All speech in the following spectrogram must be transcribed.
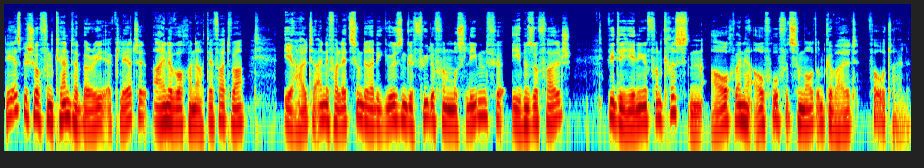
Der Erzbischof von Canterbury erklärte eine Woche nach der Fatwa, er halte eine Verletzung der religiösen Gefühle von Muslimen für ebenso falsch wie diejenige von Christen, auch wenn er Aufrufe zu Mord und Gewalt verurteile.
